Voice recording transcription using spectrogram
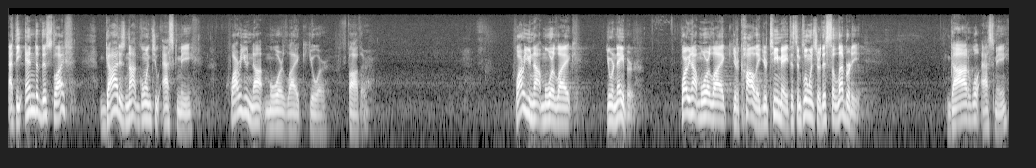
at the end of this life, God is not going to ask me, Why are you not more like your father? Why are you not more like your neighbor? Why are you not more like your colleague, your teammate, this influencer, this celebrity? God will ask me,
